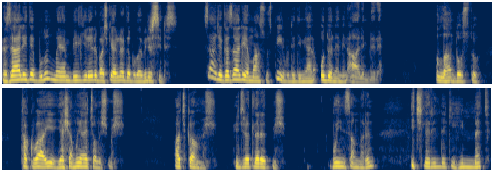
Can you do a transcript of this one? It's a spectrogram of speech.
Gazali'de bulunmayan bilgileri başka yerlerde bulabilirsiniz. Sadece Gazali'ye mahsus değil bu dediğim yani o dönemin alimleri. Allah'ın dostu, takvayı yaşamaya çalışmış, aç kalmış, hicretler etmiş. Bu insanların içlerindeki himmet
